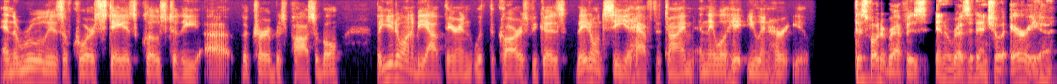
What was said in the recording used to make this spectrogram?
And the rule is, of course, stay as close to the uh, the curb as possible. But you don't want to be out there in, with the cars because they don't see you half the time, and they will hit you and hurt you. This photograph is in a residential area,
